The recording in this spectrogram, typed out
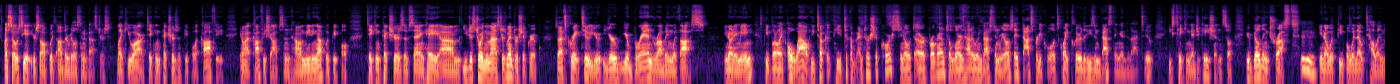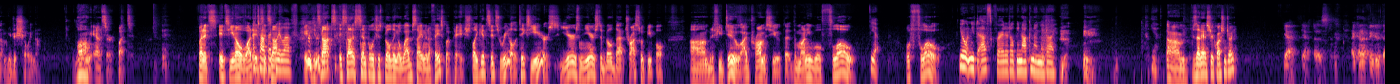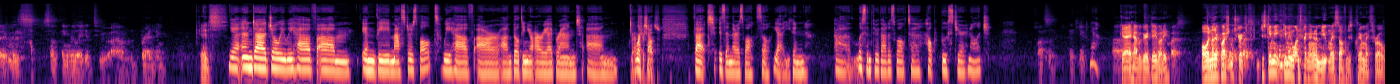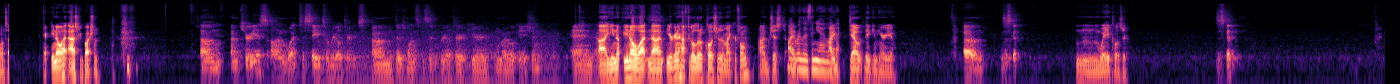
associate yourself with other real estate investors, like you are, taking pictures of people at coffee, you know, at coffee shops, and how I'm meeting up with people, taking pictures of saying, "Hey, um, you just joined the Masters Mentorship Group." So that's great too. You're you're you're brand rubbing with us. You know what I mean? People are like, "Oh wow, he took a he took a mentorship course, you know, to our program to learn how to invest in real estate. That's pretty cool. It's quite clear that he's investing into that too. He's taking education. So you're building trust, Mhm. you know, with people without telling them. You're just showing them. Long answer, but but it's it's you know what? A It's topic it's not we love. it, it's not it's not as simple as just building a website and a Facebook page. Like it's it's real. It takes years, years and years to build that trust with people. Um, but if you do, I promise you that the money will flow. Yeah. will flow. You won't need to ask for it. It'll be knocking on your door. Yeah. Um, does that answer your question, Joey? Yeah, yeah, it does. I kind of figured that it was something related to um, branding. It's Yeah, and uh, Joey, we have um, in the Masters Vault, we have our um, building your REI brand um, workshop masterclass. That is in there as well. So yeah, you can uh, listen through that as well to help boost your knowledge. Awesome, thank you. Yeah. Okay, Um, have a great day, buddy. Oh, another question, another sure. question. Just give me give me one second. I'm gonna mute myself and just clear my throat. One second. Here, You know what? Ask your question. Um, I'm curious on what to say to realtors. Um, there's one specific realtor here in my location, and Uh, um, you know, you know what? No, you're gonna have to go a little closer to the microphone. I'm just, Yeah, I, we're losing you a little I bit. doubt they can hear you. Um, is this good? Mm, way closer. Is this good?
